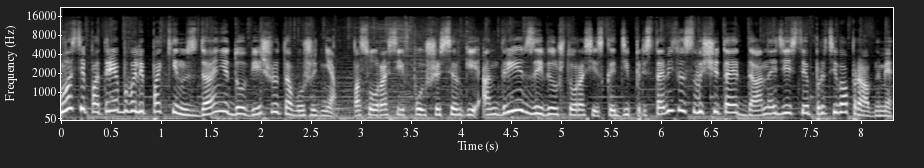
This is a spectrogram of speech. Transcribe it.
Власти потребовали покинуть здание до вечера того же дня. Посол России в Польше Сергей Андреев заявил, что российское диппредставительство считает данное действие противоправными,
